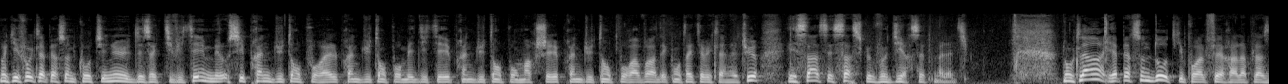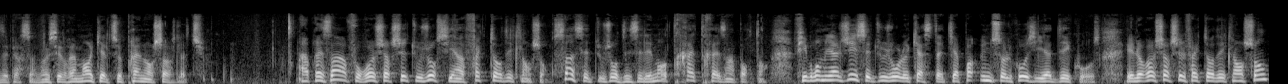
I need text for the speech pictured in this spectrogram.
Donc il faut que la personne continue des activités, mais aussi prenne du temps pour elle, prenne du temps pour méditer, prenne du temps pour marcher, prenne du temps pour avoir des contacts avec la nature, et ça, c'est ça ce que veut dire cette maladie. Donc là, il n'y a personne d'autre qui pourra le faire à la place des personnes. Donc c'est vraiment qu'elles se prennent en charge là-dessus. Après ça, il faut rechercher toujours s'il y a un facteur déclenchant. Ça, c'est toujours des éléments très très importants. Fibromyalgie, c'est toujours le casse-tête. Il n'y a pas une seule cause, il y a des causes. Et le rechercher le facteur déclenchant,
